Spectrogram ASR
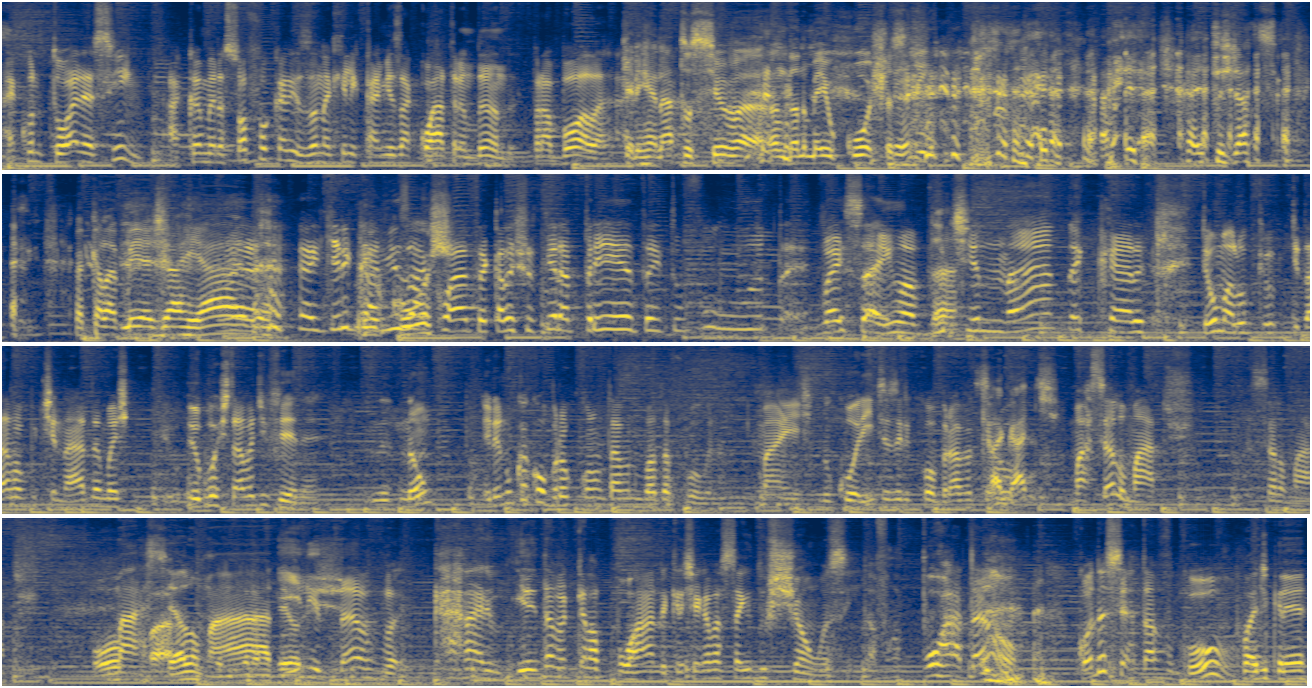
Aí quando tu olha assim, a câmera só focalizando aquele camisa 4 andando pra bola. aquele Renato Silva andando meio coxo assim. aí, aí tu já. Com aquela meia já arriada. Aquele camisa coxa. 4, aquela chuteira preta, e tu, puta, vai sair uma Tá. butinada, cara. Tem um maluco que, que dava butinada, mas eu, eu gostava de ver, né? Não, ele nunca cobrou quando tava no Botafogo, né? Mas no Corinthians ele cobrava que Sagatti? Marcelo Matos. Marcelo Matos. Opa. Marcelo Matos. Ele dava. Caralho, ele dava aquela porrada que ele chegava a sair do chão, assim. Dava uma porradão. Quando acertava o gol, Pode crer.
